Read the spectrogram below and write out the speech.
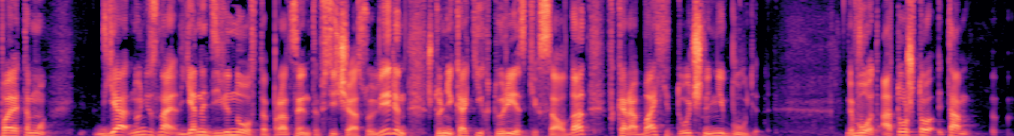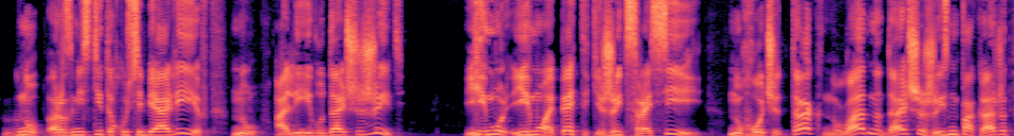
Поэтому я, ну не знаю, я на 90% сейчас уверен, что никаких турецких солдат в Карабахе точно не будет. Вот, а то, что там, ну, разместит их у себя Алиев, ну, Алиеву дальше жить. Ему, ему опять-таки жить с Россией. Ну, хочет так, ну ладно, дальше жизнь покажет,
